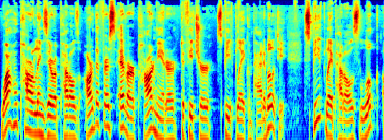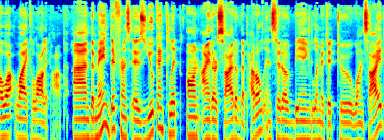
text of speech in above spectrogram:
Wahoo POWRLINK Zero pedals are the first ever power meter to feature SpeedPlay compatibility. Speedplay pedals look a lot like a lollipop and the main difference is you can clip on either side of the pedal instead of being limited to one side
